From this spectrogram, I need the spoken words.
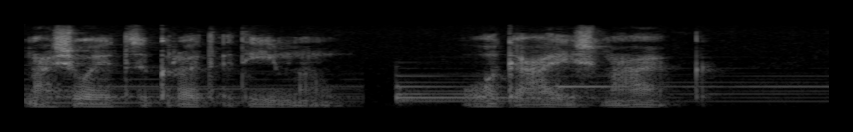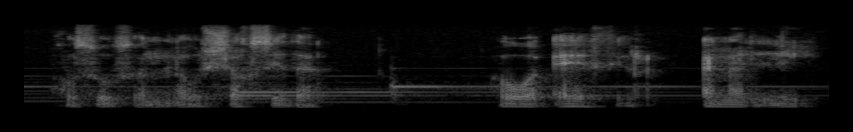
مع شوية ذكريات قديمة ووجع عايش معاك خصوصا لو الشخص ده هو آخر أمل ليك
